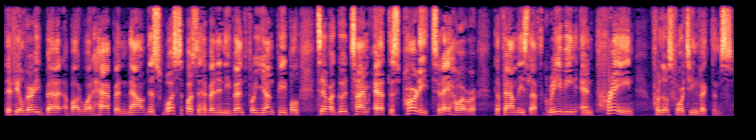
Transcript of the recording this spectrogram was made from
they feel very bad about what happened. Now, this was supposed to have been an event for young people to have a good time at this party. Today, however, the family is left grieving and praying for those 14 victims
